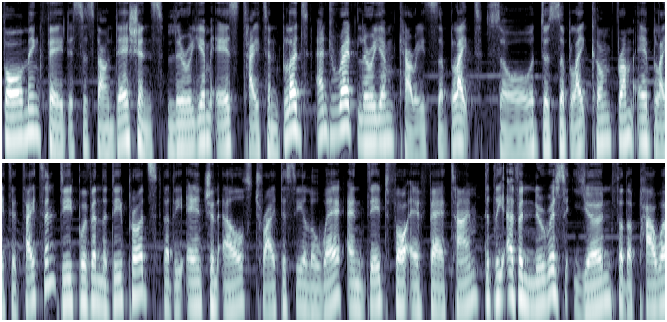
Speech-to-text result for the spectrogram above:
forming Thedas' foundation Lyrium is Titan blood, and red lyrium carries the blight. So, does the blight come from a blighted Titan deep within the deep roads that the ancient elves tried to seal away and did for a fair time? Did the Evanuris yearn for the power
